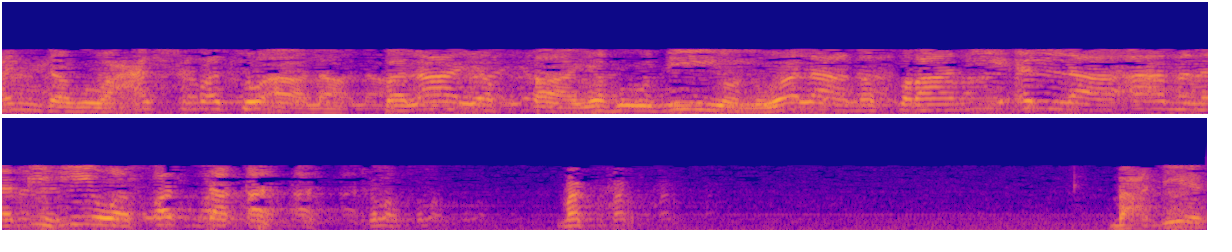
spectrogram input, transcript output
عنده عشرة آلاف فلا يبقى يهودي ولا نصراني إلا آمن به وصدقه بعدين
